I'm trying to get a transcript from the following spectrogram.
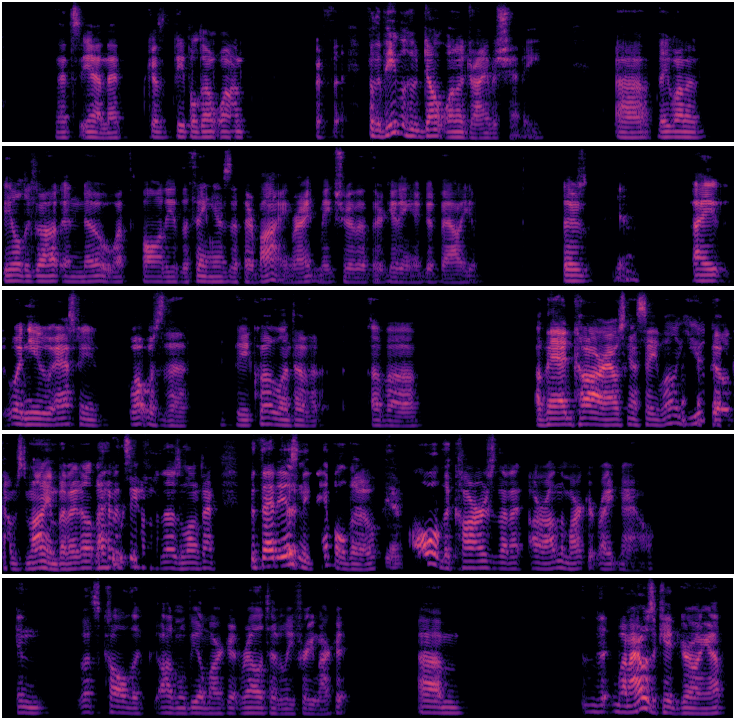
That's yeah, that because people don't want if the, for the people who don't want to drive a Chevy, uh, they want to be able to go out and know what the quality of the thing is that they're buying, right? Make sure that they're getting a good value. There's yeah. I when you asked me what was the the equivalent of of a a bad car, I was going to say, well, Yugo comes to mind, but I don't, I haven't seen one of those in a long time. But that is an example, though. Yeah. All of the cars that are on the market right now, in let's call the automobile market relatively free market. Um, th- when I was a kid growing up,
